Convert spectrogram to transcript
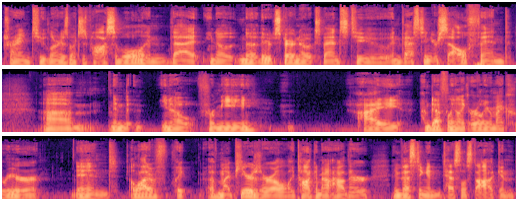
trying to learn as much as possible and that you know no there's spare no expense to invest in yourself. And um and you know for me i i'm definitely like earlier in my career and a lot of like of my peers are all like talking about how they're investing in tesla stock and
